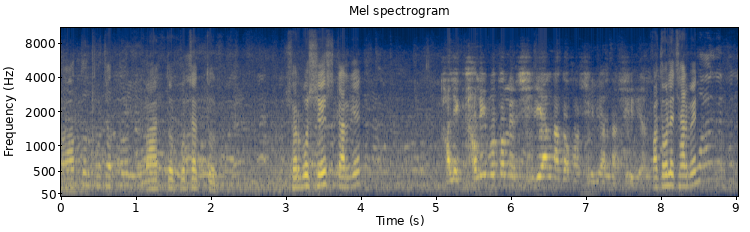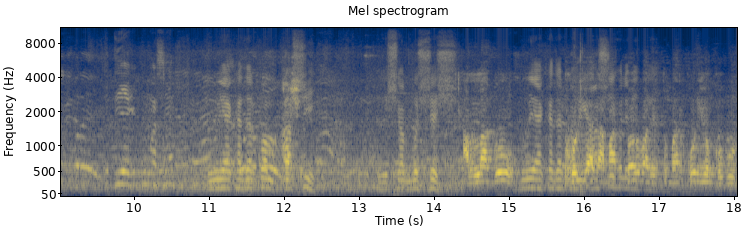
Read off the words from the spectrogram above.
বাহাত্তর পঁচাত্তর। বাহাত্তর পঁচাত্তর। সর্বশেষ টার্গেট খালি খালি বোতলের সিরিয়াল না তখন সিরিয়াল না সিরিয়াল। কত হলে ছাড়বেন? দুই এক হাজার কম আশি। সর্বশেষ। আল্লাহ গো দুই এক হাজার কম আশি হলে। তোমার করিও কবুল।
